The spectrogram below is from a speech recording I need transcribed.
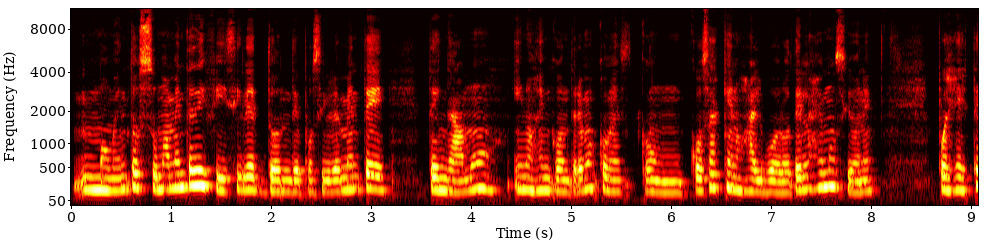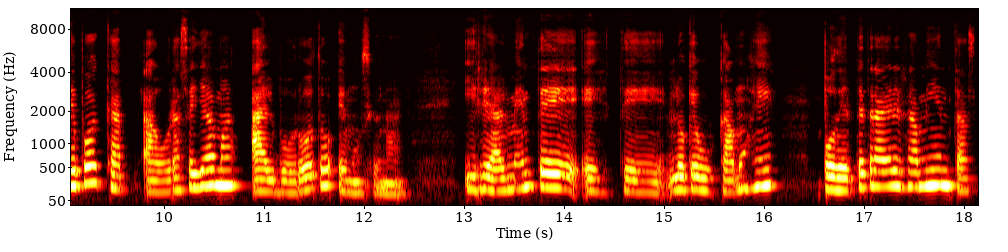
momentos sumamente difíciles donde posiblemente tengamos y nos encontremos con, con cosas que nos alboroten las emociones, pues este podcast ahora se llama Alboroto Emocional. Y realmente este, lo que buscamos es poderte traer herramientas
